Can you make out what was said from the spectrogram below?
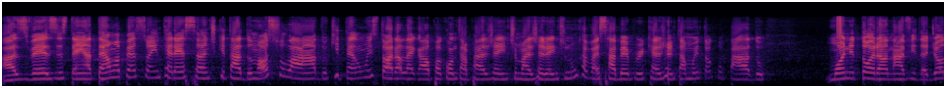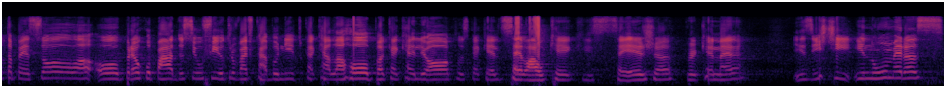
Às vezes tem até uma pessoa interessante que está do nosso lado, que tem uma história legal para contar para a gente, mas a gente nunca vai saber porque a gente está muito ocupado monitorando a vida de outra pessoa ou preocupado se o filtro vai ficar bonito com aquela roupa, com aquele óculos, com aquele sei lá o que que seja, porque né, existe inúmeras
